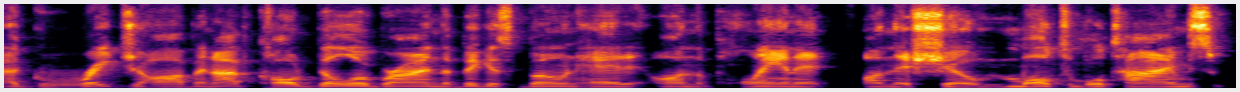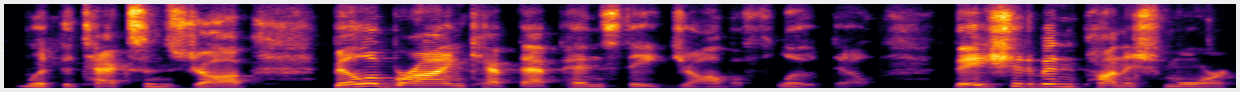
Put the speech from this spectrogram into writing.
a great job, and I've called Bill O'Brien the biggest bonehead on the planet on this show multiple times with the Texans job. Bill O'Brien kept that Penn State job afloat, though. They should have been punished more.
